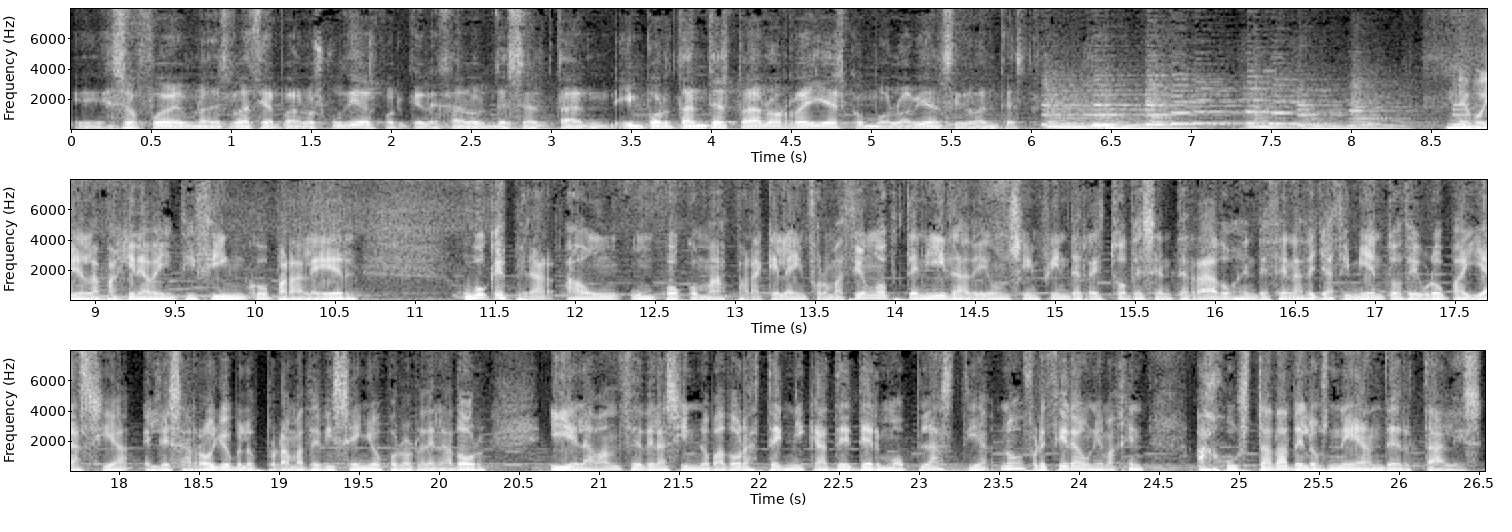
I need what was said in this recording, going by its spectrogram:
y eso fue una desgracia para los judíos porque dejaron de ser tan importantes para los reyes como lo habían sido antes. Me voy a la página 25 para leer Hubo que esperar aún un poco más para que la información obtenida de un sinfín de restos desenterrados en decenas de yacimientos de Europa y Asia, el desarrollo de los programas de diseño por ordenador y el avance de las innovadoras técnicas de dermoplastia no ofreciera una imagen ajustada de los neandertales.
